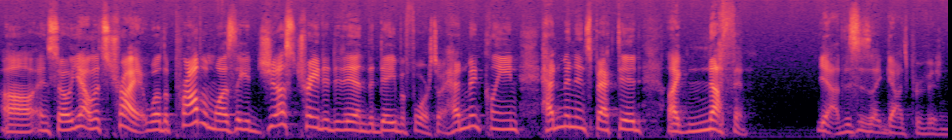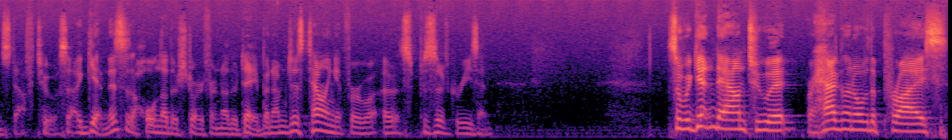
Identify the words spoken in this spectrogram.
Uh, and so, yeah, let's try it. Well, the problem was they had just traded it in the day before. So it hadn't been cleaned, hadn't been inspected, like nothing. Yeah, this is like God's provision stuff, too. So, again, this is a whole other story for another day, but I'm just telling it for a specific reason. So we're getting down to it. We're haggling over the price.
